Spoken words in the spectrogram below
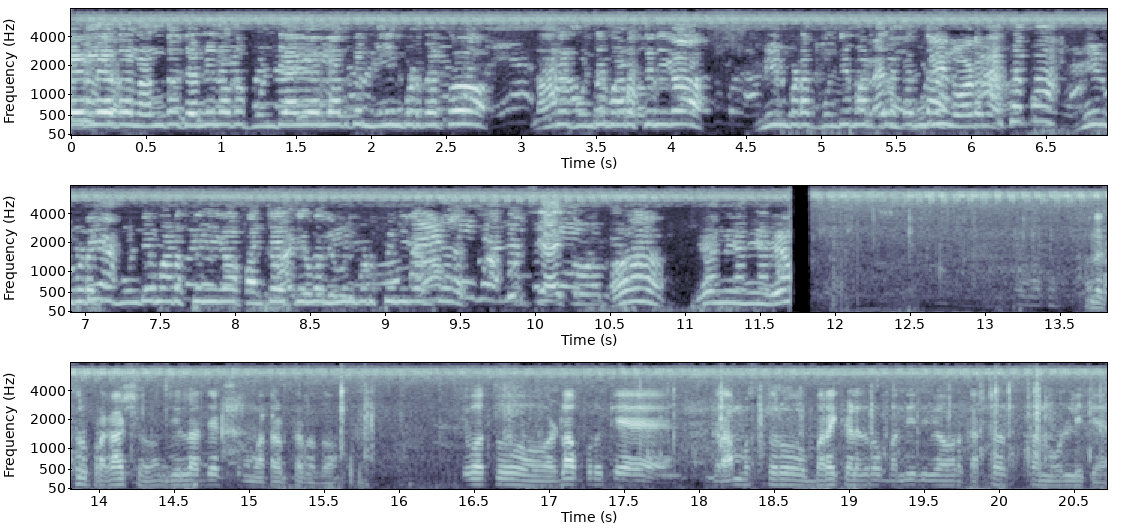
ಇರ್ಲಿ ಅದು ನಂದು ಜಮೀನು ಅದು ಗುಂಡಿಯಾಗ ಇರ್ಲಿ ಅದಕ್ಕೆ ಮೀನ್ ಬಿಡ್ಬೇಕು ನಾನೇ ಗುಂಡಿ ಮಾಡಿಸ್ತೀನಿ ಈಗ ಮೀನ್ ಬಿಡಕ್ ಗುಂಡಿ ಮಾಡ್ತೀನಿ ಮೀನ್ ಬಿಡಕ್ಕೆ ಗುಂಡಿ ಮಾಡಿಸ್ತೀನಿ ಈಗ ಪಂಚಾಯತಿಂದ ಮೀನ್ ಬಿಡ್ತೀನಿ ಈಗ ನನ್ನ ಹೆಸರು ಪ್ರಕಾಶ್, ಜಿಲ್ಲಾಧ್ಯಕ್ಷರು ಮಾತಾಡ್ತಾ ಇರೋದು. ಇವತ್ತು ವಡ್ಲಾಪುರಕ್ಕೆ ಗ್ರಾಮಸ್ಥರು ಬರ ಕೇಳಿದ್ರು, ಬಂದಿದ್ದೀವಿ ಅವ್ರ ಕಷ್ಟ ನೋಡಲಿಕ್ಕೆ.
